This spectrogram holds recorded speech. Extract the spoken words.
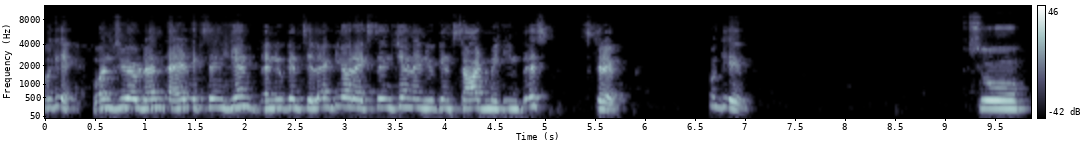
okay once you have done the add extension then you can select your extension and you can start making this script. Okay. So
